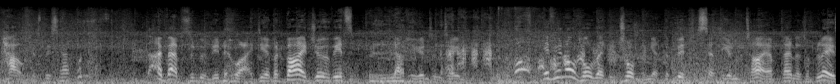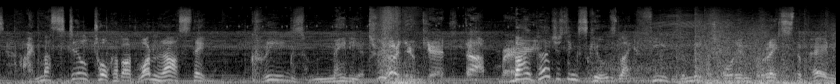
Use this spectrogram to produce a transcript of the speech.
How does this happen? I've absolutely no idea, but by Jove, it's bloody entertaining. if you're not already chomping at the bit to set the entire planet ablaze, I must still talk about one last thing Krieg's Mania Tree. You can't stop me! By purchasing skills like Feed the Meat or Embrace the Pain,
